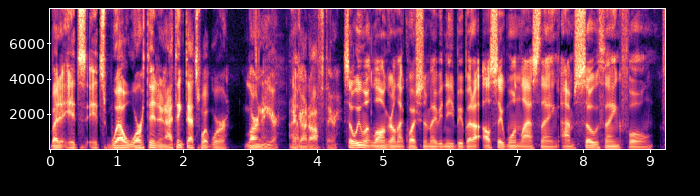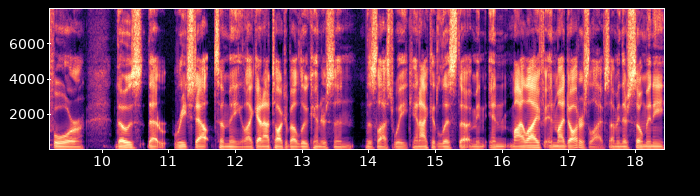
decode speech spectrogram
but it's it's well worth it. And I think that's what we're learning here. I got off there. So we went longer on that question than maybe need be, but I'll say one last thing. I'm so thankful for those that reached out to me. Like, and I talked about Luke Henderson this last week, and I could list. The, I mean, in my life, in my daughter's lives. I mean, there's so many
